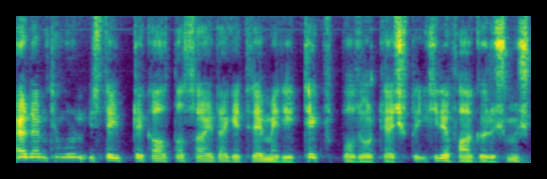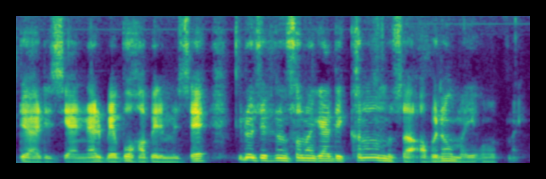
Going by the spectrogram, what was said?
Erdem Timur'un isteyip de Galatasaray'da getiremediği tek futbolcu ortaya çıktı. İki defa görüşmüş değerli izleyenler ve bu haberimizde gün özetinin sonuna geldik. Kanalımıza abone olmayı unutmayın.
